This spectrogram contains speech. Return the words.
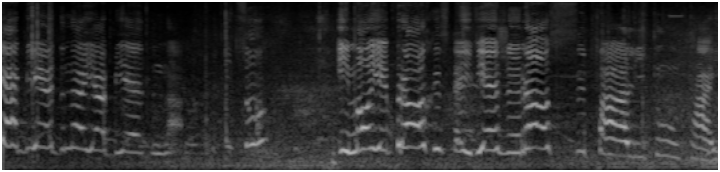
ja biedna, ja biedna. I co? I moje prochy z tej wieży rozsypali tutaj.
